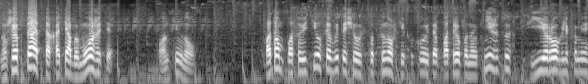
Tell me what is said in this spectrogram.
Ну шептать-то хотя бы можете? Он кивнул. Потом посуетился, вытащил из-под циновки какую-то потрепанную книжицу с иероглифами,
